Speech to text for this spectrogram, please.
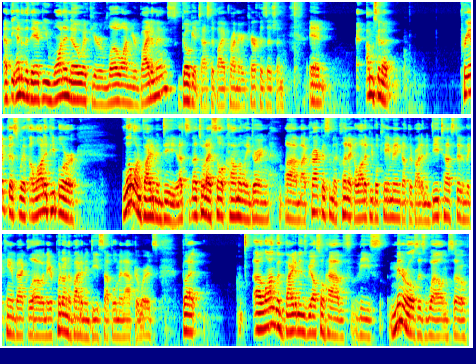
At the end of the day, if you want to know if you're low on your vitamins, go get tested by a primary care physician. And I'm just gonna preempt this with a lot of people are low on vitamin D. That's that's what I saw commonly during uh, my practice in the clinic. A lot of people came in, got their vitamin D tested, and they came back low, and they were put on a vitamin D supplement afterwards. But along with vitamins, we also have these minerals as well. And so,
